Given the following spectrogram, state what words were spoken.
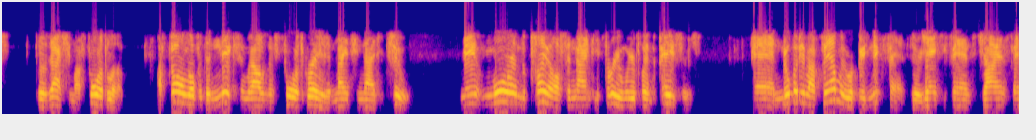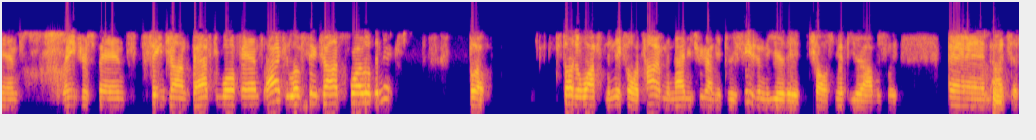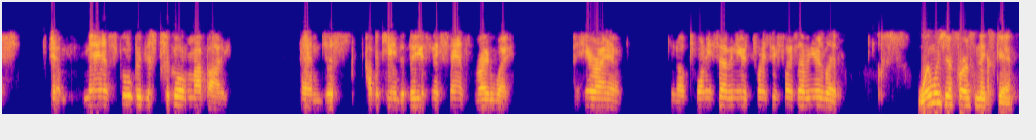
it was actually my fourth love. I fell in love with the Knicks when I was in fourth grade in 1992. More in the playoffs in '93 when we were playing the Pacers. And nobody in my family were big Knicks fans. They were Yankee fans, Giant fans, Rangers fans, St. John's basketball fans. I actually loved St. John's before I loved the Knicks. But started watching the Knicks all the time in the 92-93 season, the year they Charles Smith year, obviously. And I just, yeah, man, school just took over my body. And just, I became the biggest Knicks fan right away. And here I am, you know, 27 years, 26, 27 years later. When was your first Knicks game?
